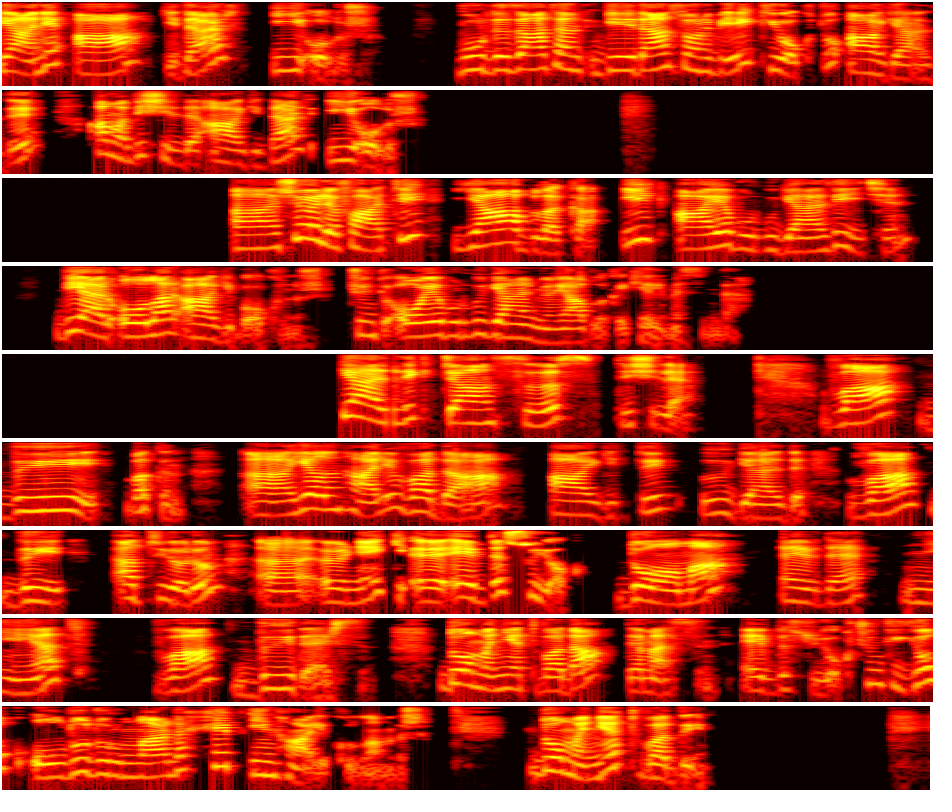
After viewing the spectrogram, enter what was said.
Yani a gider i olur. Burada zaten g'den sonra bir ek yoktu. A geldi. Ama dişilde a gider i olur. Aa, şöyle Fatih, yablaka. İlk a'ya vurgu geldiği için Diğer O'lar A gibi okunur. Çünkü O'ya vurgu gelmiyor yablaka kelimesinde. Geldik cansız dişile. Va dı. Bakın e, yalın hali vada. A gitti, ı geldi. Va dı. Atıyorum e, örnek e, evde su yok. Doğma evde niyet va dı dersin. Doğma niyet vada demezsin. Evde su yok. Çünkü yok olduğu durumlarda hep in hali kullanılır. Doğma niyet vadı.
